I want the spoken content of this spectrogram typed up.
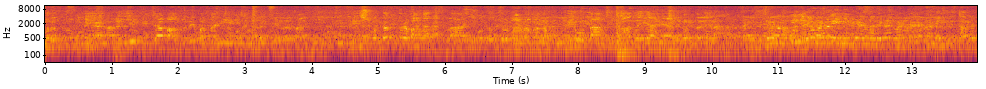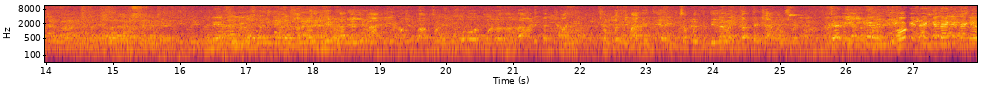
परंतु मी बीजेपीच्या बाजूने बसायचं पसंत केलं नाही. मी स्वतंत्र बाणा राखला आणि स्वतंत्र बाणा माझा पूर्वी होता. आजही आहे आणि नंतरही राहणार. भेट झालेली नाही. परंतु आमचं टेलिफोनवर बोलणं झालं आणि त्यांनी माझी संमती मागितली आणि मी संमती दिल्यानंतर त्याची अनाऊन्समेंट केली okay thank you thank you thank you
